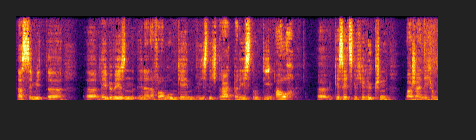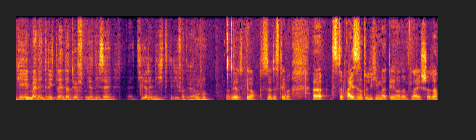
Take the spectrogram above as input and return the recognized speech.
dass sie mit äh, äh, Lebewesen in einer Form umgehen, wie es nicht tragbar ist und die auch äh, gesetzliche Lücken wahrscheinlich umgehen, weil in Drittländern dürften ja diese äh, Tiere nicht geliefert werden. Mhm. Ja, genau, das ist ja das Thema. Äh, der Preis ist natürlich immer ein Thema beim Fleisch, oder?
